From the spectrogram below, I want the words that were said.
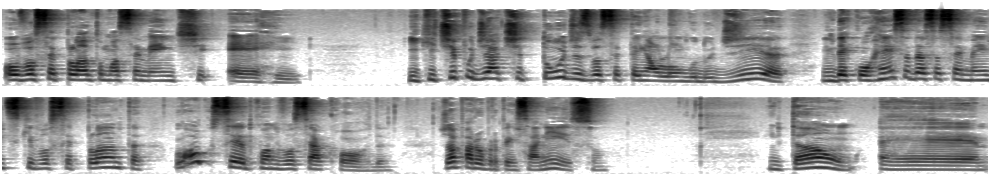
ou você planta uma semente R? E que tipo de atitudes você tem ao longo do dia em decorrência dessas sementes que você planta logo cedo quando você acorda? Já parou para pensar nisso? Então, é...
